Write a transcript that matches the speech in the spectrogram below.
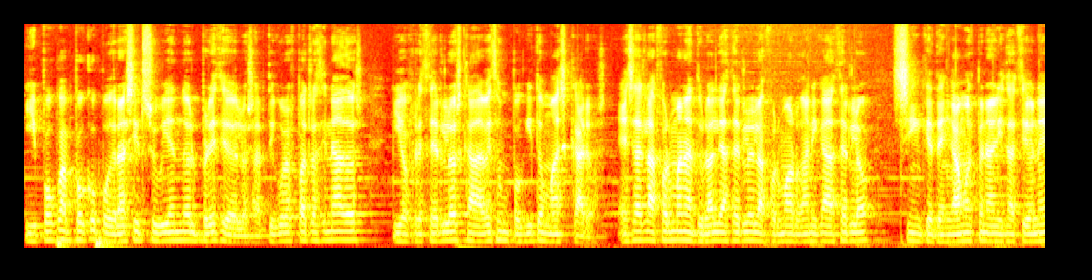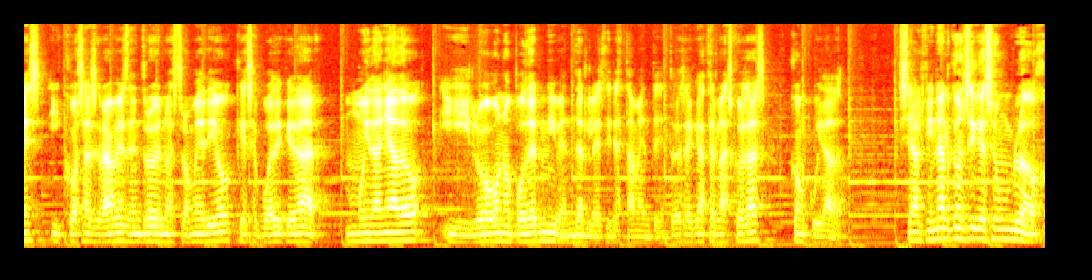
y poco a poco podrás ir subiendo el precio de los artículos patrocinados y ofrecerlos cada vez un poquito más caros. Esa es la forma natural de hacerlo y la forma orgánica de hacerlo sin que tengamos penalizaciones y cosas graves dentro de nuestro medio que se puede quedar muy dañado y luego no poder ni venderles directamente. Entonces hay que hacer las cosas con cuidado. Si al final consigues un blog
